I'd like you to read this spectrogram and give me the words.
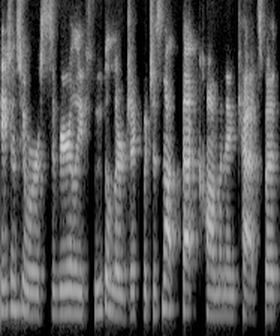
patients who were severely food allergic, which is not that common in cats, but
